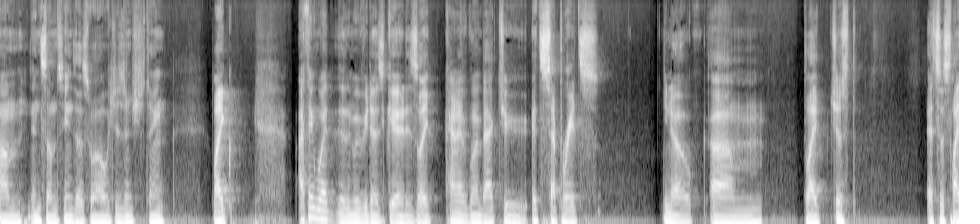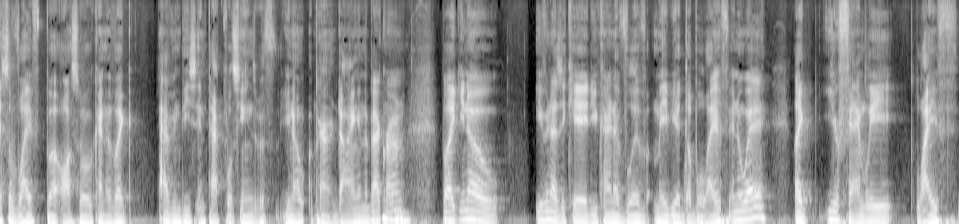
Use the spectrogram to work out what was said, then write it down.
um, in some scenes as well, which is interesting. Like I think what the movie does good is like kind of going back to it separates, you know, um, like just it's a slice of life, but also kind of like having these impactful scenes with you know a parent dying in the background. But like you know, even as a kid, you kind of live maybe a double life in a way. Like your family life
